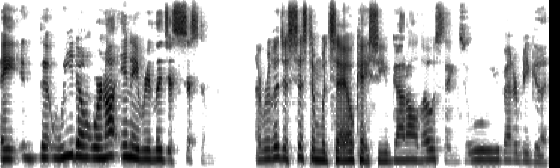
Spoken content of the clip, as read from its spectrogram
a that we don't, we're not in a religious system a religious system would say, okay, so you've got all those things. Ooh, you better be good.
